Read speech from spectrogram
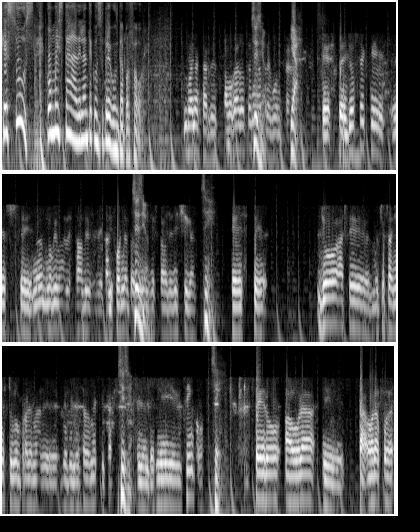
Jesús, ¿cómo está? Adelante con su pregunta, por favor. Buenas tardes, abogado. Tengo Sí, una señor. pregunta. Ya. Este, yo sé que este, no, no vivo en el estado de, de California, pero Sí, en el estado de Michigan. Sí. Este, yo hace muchos años tuve un problema de, de violencia doméstica Sí, en el 2005, Sí. pero ahora, eh, ahora fue,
